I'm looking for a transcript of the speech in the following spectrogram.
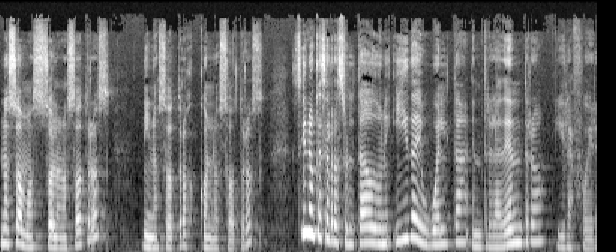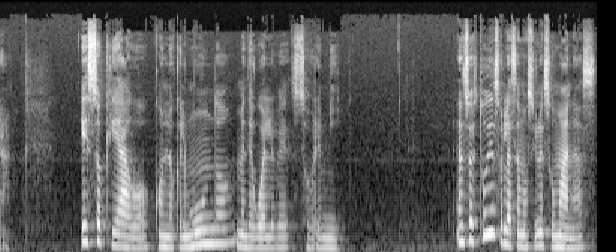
No somos solo nosotros, ni nosotros con los otros, sino que es el resultado de un ida y vuelta entre el adentro y el afuera. Eso que hago con lo que el mundo me devuelve sobre mí. En su estudio sobre las emociones humanas,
